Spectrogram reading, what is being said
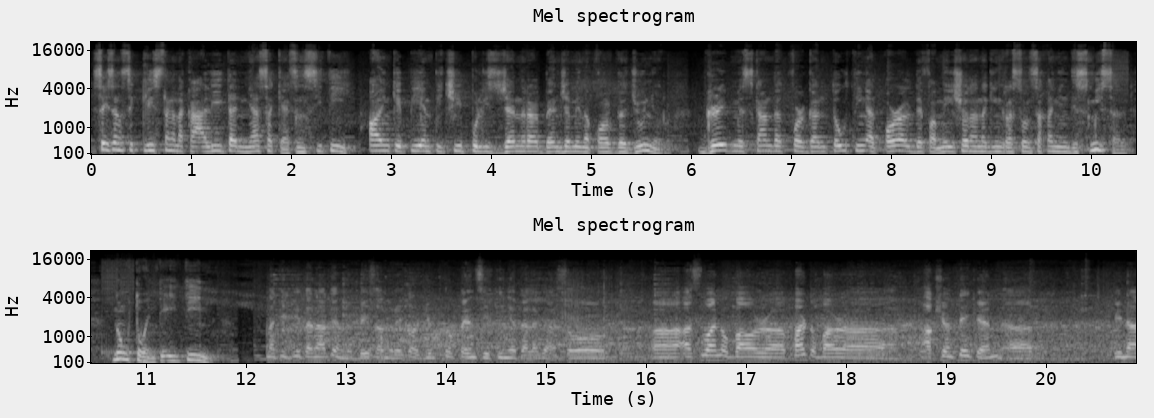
sa isang siklistang nakaalitan niya sa Quezon City. Ayon kay PNP Chief Police General Benjamin Acorda Jr., grave misconduct for gun toting at oral defamation ang naging rason sa kanyang dismissal noong 2018. nakikita natin based on record yung propensity niya talaga so uh, as one of our uh, part of our uh, action taken uh, pina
